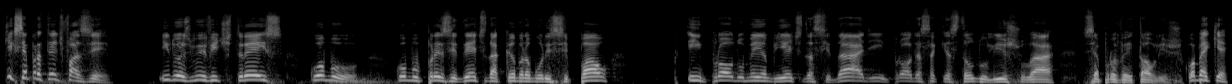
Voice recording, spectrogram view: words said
o que, que, você pretende fazer em 2023 como, como presidente da Câmara Municipal em prol do meio ambiente da cidade, em prol dessa questão do lixo lá, de se aproveitar o lixo? Como é que é? O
